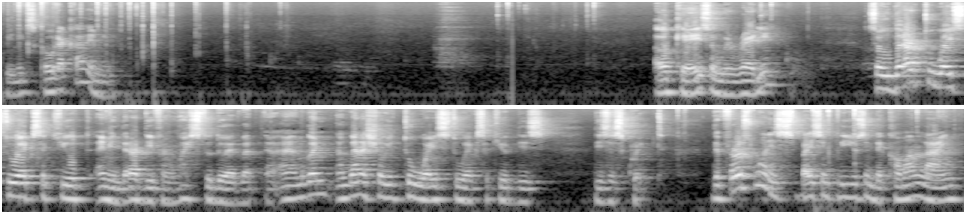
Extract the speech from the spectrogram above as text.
Phoenix Code Academy. Okay so we're ready so there are two ways to execute I mean there are different ways to do it but I'm going I'm going to show you two ways to execute this this script. The first one is by simply using the command line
